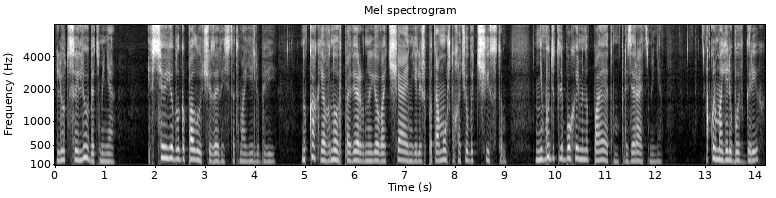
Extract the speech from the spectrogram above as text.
Люция любит меня, и все ее благополучие зависит от моей любви. Ну как я вновь повергну ее в отчаяние лишь потому, что хочу быть чистым? Не будет ли Бог именно поэтому презирать меня? А коль моя любовь грех,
